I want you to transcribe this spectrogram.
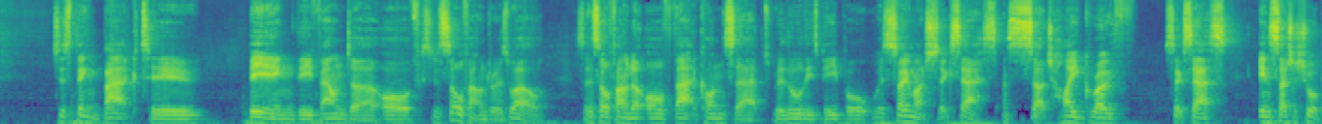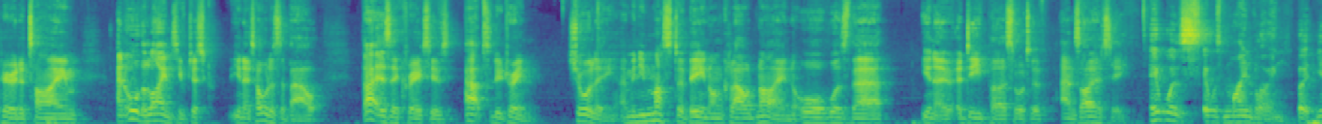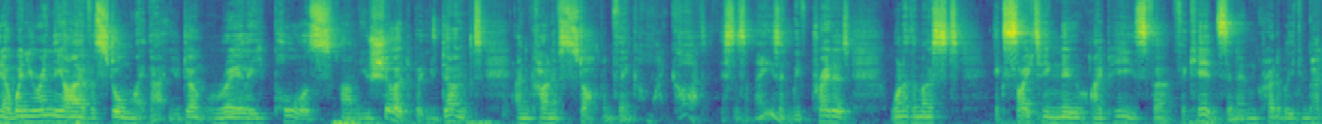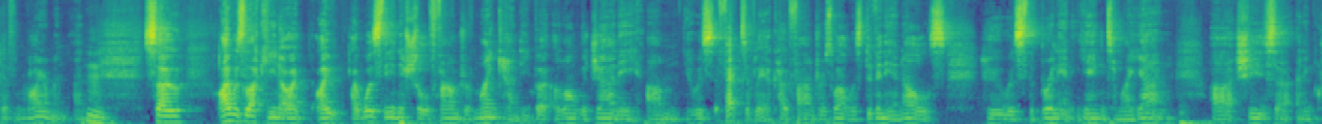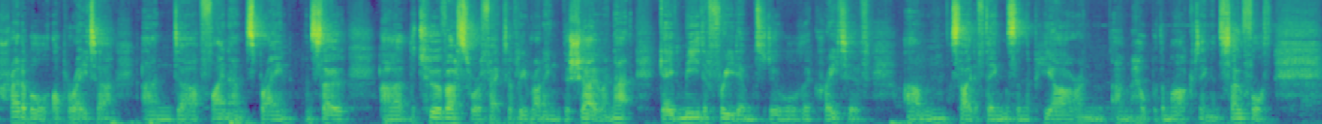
just think back to being the founder of, sole founder as well. So the sole founder of that concept with all these people with so much success and such high growth success in such a short period of time, and all the lines you've just you know told us about. That is a creative's absolute dream. Surely, I mean, you must have been on cloud nine, or was there you know a deeper sort of anxiety? it was it was mind blowing. But you know, when you're in the eye of a storm like that, you don't really pause. Um, you should, but you don't, and kind of stop and think, "Oh my God, this is amazing! We've created one of the most exciting new IPs for, for kids in an incredibly competitive environment." And mm. so I was lucky, you know, I, I, I, was the initial founder of Mind Candy, but along the journey, um, who was effectively a co-founder as well was Divinia Knowles, who was the brilliant yin to my yang. Uh, she's uh, an incredible operator and uh, finance brain. And so uh, the two of us were effectively running the show, and that gave me the freedom to do all the creative um, side of things and the PR and um, help with the marketing and so forth.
